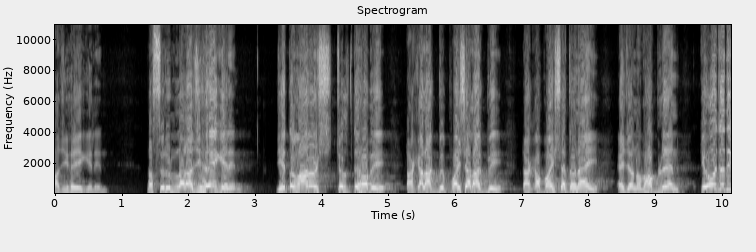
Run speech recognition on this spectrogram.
রাজি হয়ে গেলেন। রাসুল্লাহ রাজি হয়ে গেলেন। যেহেতু মানুষ চলতে হবে, টাকা লাগবে, পয়সা লাগবে টাকা পয়সা তো নাই। এজন্য ভাবলেন কেউ যদি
